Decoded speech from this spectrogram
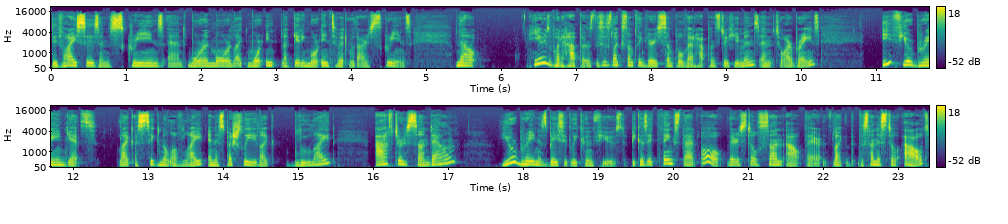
devices and screens, and more and more like more in, like getting more intimate with our screens. Now, here's what happens. This is like something very simple that happens to humans and to our brains if your brain gets like a signal of light and especially like blue light after sundown, your brain is basically confused because it thinks that, oh, there is still sun out there, like the sun is still out.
